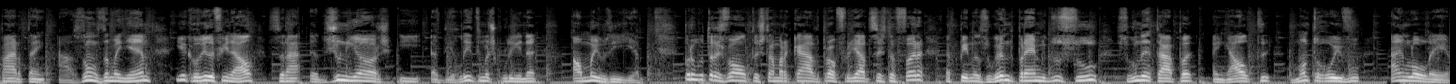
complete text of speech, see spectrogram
partem às onze da manhã e a corrida final será a de juniores e a de elite masculina ao meio-dia. Para outras voltas está marcado para o feriado de sexta-feira apenas o Grande Prémio do Sul, segunda etapa em Alte, Monte Ruivo, em Lolé.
